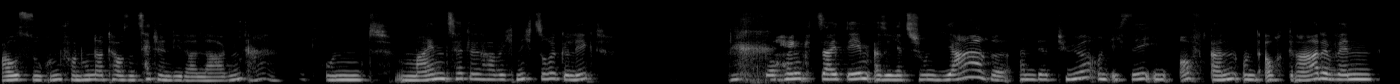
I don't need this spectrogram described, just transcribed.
aussuchen von 100.000 Zetteln, die da lagen. Ah. Und meinen Zettel habe ich nicht zurückgelegt. Der hängt seitdem, also jetzt schon Jahre an der Tür und ich sehe ihn oft an und auch gerade wenn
